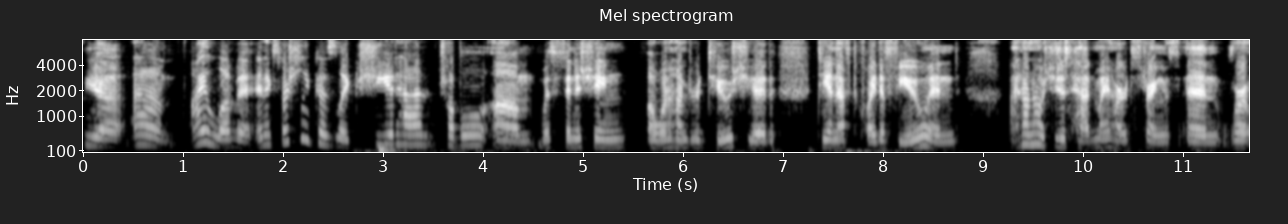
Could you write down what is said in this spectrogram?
yeah, um, I love it. And especially because, like, she had had trouble um, with finishing a 100 too. She had DNF'd quite a few. And I don't know, she just had my heartstrings. And we're,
